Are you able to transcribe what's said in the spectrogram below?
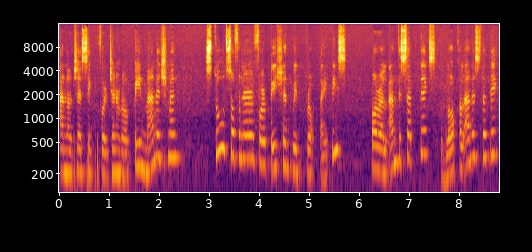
analgesic for general pain management, stool softener for patient with proctitis, oral antiseptics, local anesthetic,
